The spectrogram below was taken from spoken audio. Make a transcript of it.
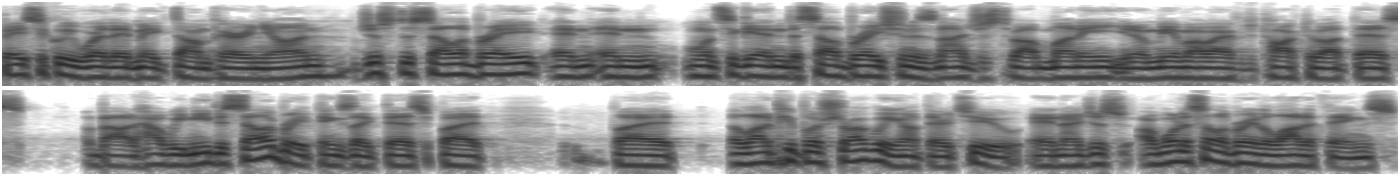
Basically, where they make Dom Perignon, just to celebrate, and and once again, the celebration is not just about money. You know, me and my wife have talked about this about how we need to celebrate things like this, but but a lot of people are struggling out there too. And i just i want to celebrate a lot of things.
